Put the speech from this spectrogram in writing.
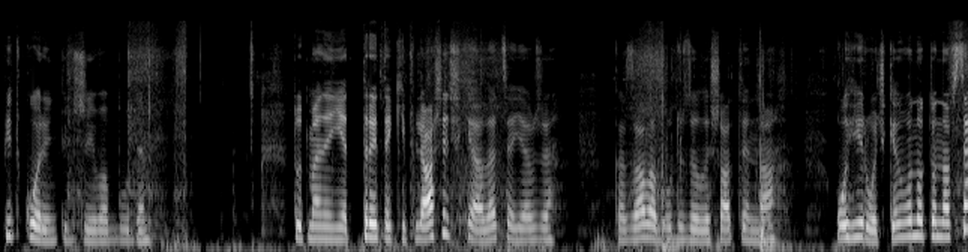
Під корінь піджива буде. Тут в мене є три такі пляшечки, але це я вже казала, буду залишати на огірочки. Ну, Воно то на все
